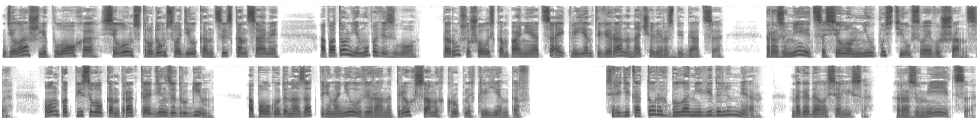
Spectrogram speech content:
Дела шли плохо, Силон с трудом сводил концы с концами, а потом ему повезло. Тарус ушел из компании отца, и клиенты Верана начали разбегаться. Разумеется, Силон не упустил своего шанса. Он подписывал контракты один за другим, а полгода назад переманил у Верана трех самых крупных клиентов, среди которых была Мивида Люмер, догадалась Алиса. «Разумеется»,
